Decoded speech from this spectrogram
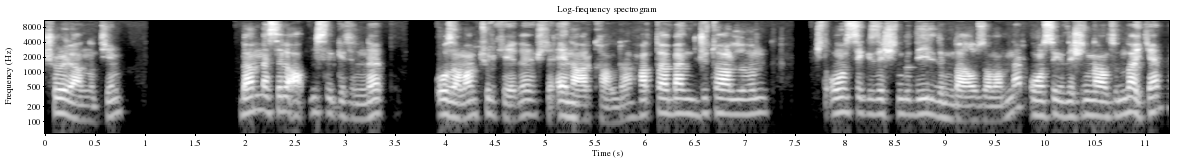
şöyle anlatayım. Ben mesela 60 sikletinde o zaman Türkiye'de işte en ağır kaldı. Hatta ben vücut ağırlığının işte 18 yaşında değildim daha o zamanlar. 18 yaşının altındayken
